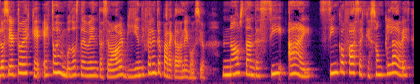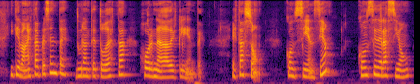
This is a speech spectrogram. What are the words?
Lo cierto es que estos embudos de venta se van a ver bien diferentes para cada negocio. No obstante, sí hay cinco fases que son claves y que van a estar presentes durante toda esta jornada del cliente. Estas son conciencia, consideración,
